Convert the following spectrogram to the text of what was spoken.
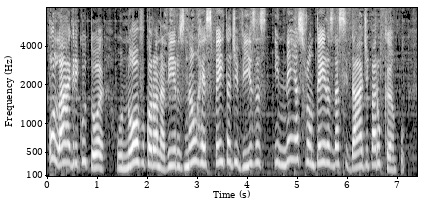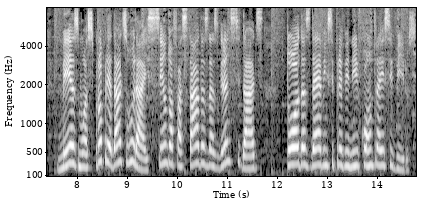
Olá, agricultor! O novo coronavírus não respeita divisas e nem as fronteiras da cidade para o campo. Mesmo as propriedades rurais sendo afastadas das grandes cidades, todas devem se prevenir contra esse vírus.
